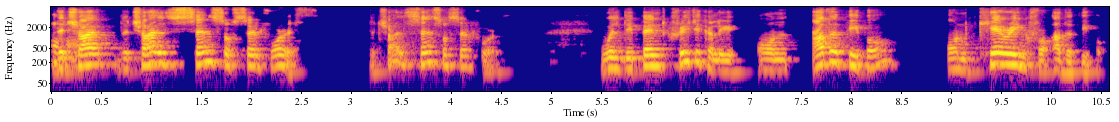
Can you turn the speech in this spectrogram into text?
The mm-hmm. child, the child's sense of self-worth, the child's sense of self-worth will depend critically on other people, on caring for other people.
